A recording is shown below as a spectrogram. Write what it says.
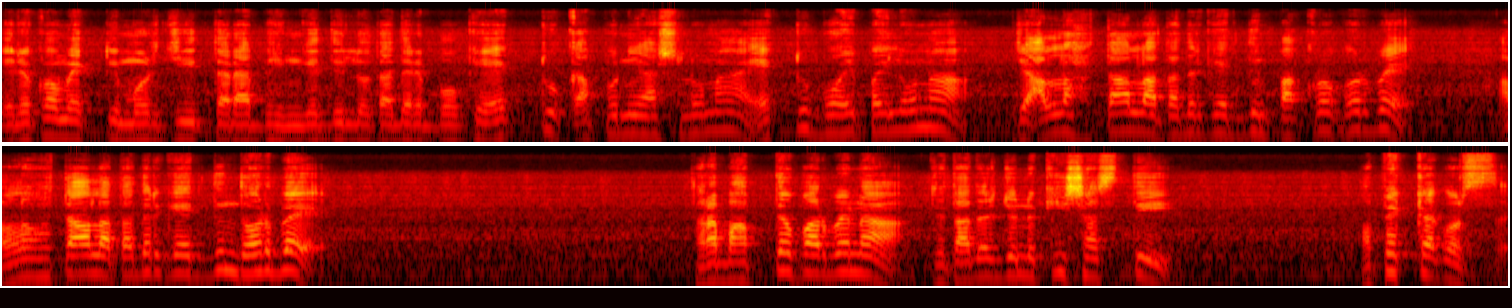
এরকম একটি মসজিদ তারা ভেঙে দিল, তাদের বুকে একটু কাঁপুনি আসলো না, একটু ভয় পাইলো না যে আল্লাহ তাআলা তাদেরকে একদিন পাকড় করবে, আল্লাহ তাআলা তাদেরকে একদিন ধরবে। তারা ভাবতেও পারবে না যে তাদের জন্য কি শাস্তি অপেক্ষা করছে।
